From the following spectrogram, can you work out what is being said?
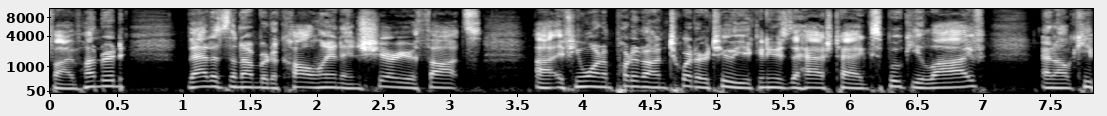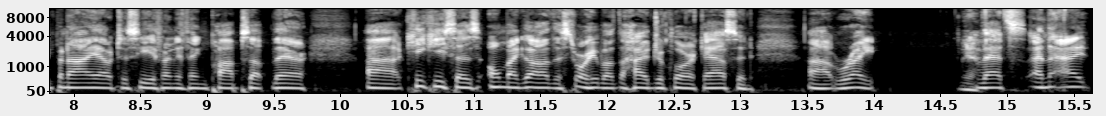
0500. That is the number to call in and share your thoughts. Uh, if you want to put it on Twitter too, you can use the hashtag Spooky Live, and I'll keep an eye out to see if anything pops up there. Uh, Kiki says, "Oh my God, the story about the hydrochloric acid." Uh, right. Yeah. That's and I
